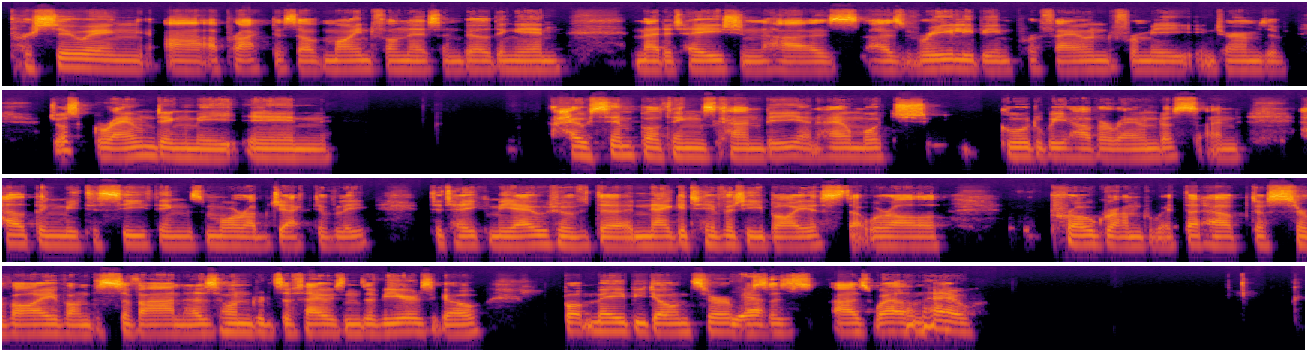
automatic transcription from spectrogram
pursuing uh, a practice of mindfulness and building in meditation has has really been profound for me in terms of just grounding me in how simple things can be and how much good we have around us and helping me to see things more objectively to take me out of the negativity bias that we're all programmed with that helped us survive on the savannas hundreds of thousands of years ago but maybe don't serve yeah. us as, as well now.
